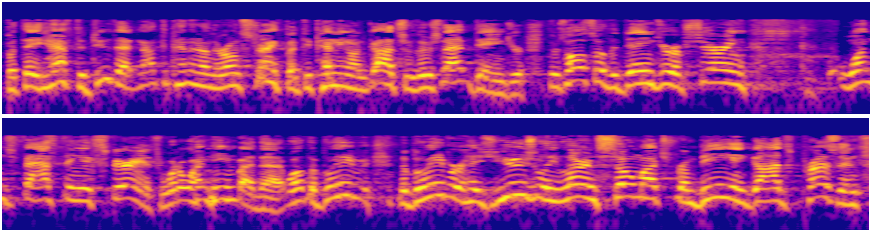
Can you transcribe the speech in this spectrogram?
But they have to do that not depending on their own strength, but depending on God. So there's that danger. There's also the danger of sharing one's fasting experience. What do I mean by that? Well, the believer, the believer has usually learned so much from being in God's presence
